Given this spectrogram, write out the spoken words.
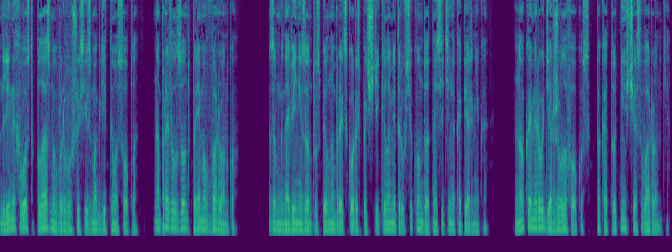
Длинный хвост плазмы, вырвавшийся из магнитного сопла, направил зонд прямо в воронку. За мгновение зонд успел набрать скорость почти километр в секунду относительно Коперника, но камера удерживала фокус, пока тот не исчез в воронке.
